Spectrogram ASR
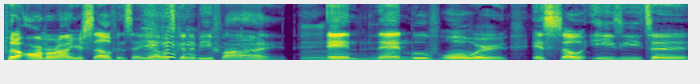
put an arm around yourself and say, "Yo, it's gonna be fine." Mhm. and then move forward. It's so easy to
